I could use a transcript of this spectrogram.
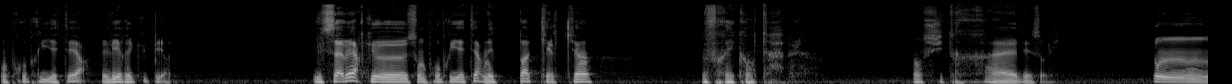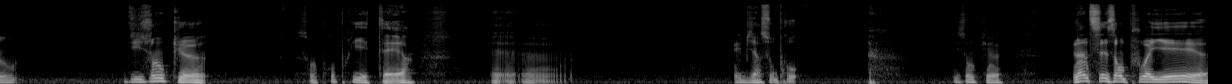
son propriétaire l'ait récupéré. Il s'avère que son propriétaire n'est pas quelqu'un fréquentable. J'en suis très désolé. Son- Disons que son propriétaire, euh, euh, eh bien son pro, disons que l'un de ses employés euh,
